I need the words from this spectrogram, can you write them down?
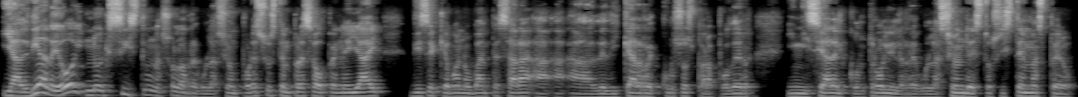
Y al día de hoy no existe una sola regulación. Por eso esta empresa OpenAI dice que, bueno, va a empezar a, dedicar recursos para poder iniciar el control y la regulación de estos sistemas, pero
